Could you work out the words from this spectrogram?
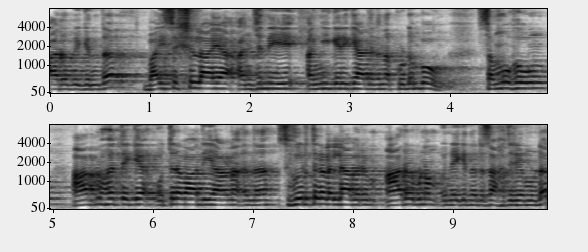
ആരോപിക്കുന്നത്. ബൈസെക്ഷലായ അഞ്ജനയെ അംഗീകരിക്കാതിരുന്ന കുടുംബവും സമൂഹവും ആത്മഹത്യയ്ക്ക് ഉത്തരവാദിയാണ് എന്ന് സുഹൃത്തുക്കളെല്ലാവരും ആരോപണം ഉന്നയിക്കുന്ന ഒരു സാഹചര്യമുണ്ട്.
